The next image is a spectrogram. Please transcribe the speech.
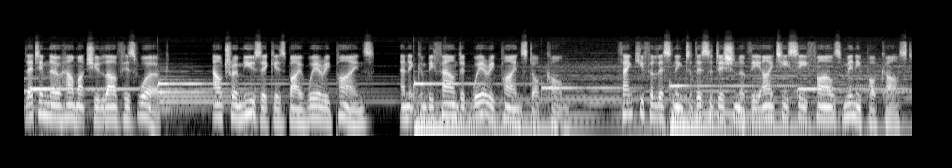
Let him know how much you love his work. Outro music is by Weary Pines, and it can be found at wearypines.com. Thank you for listening to this edition of the ITC Files mini podcast,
